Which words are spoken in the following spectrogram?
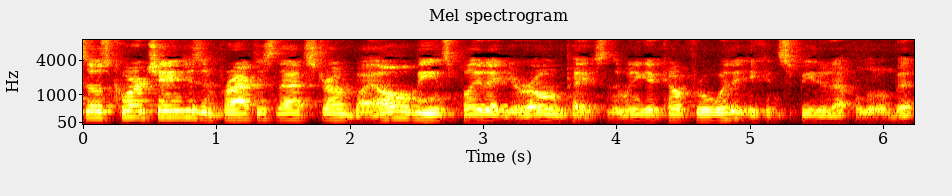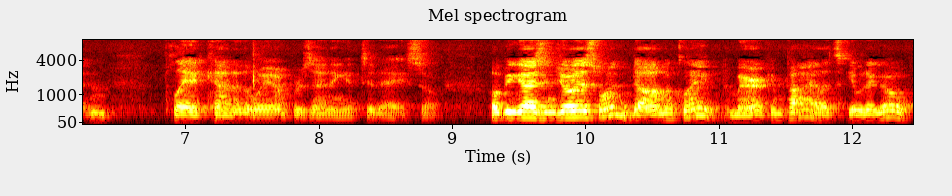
Practice those chord changes and practice that strum. By all means, play it at your own pace. And then when you get comfortable with it, you can speed it up a little bit and play it kind of the way I'm presenting it today. So hope you guys enjoy this one. Don McLean, American Pie. Let's give it a go.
